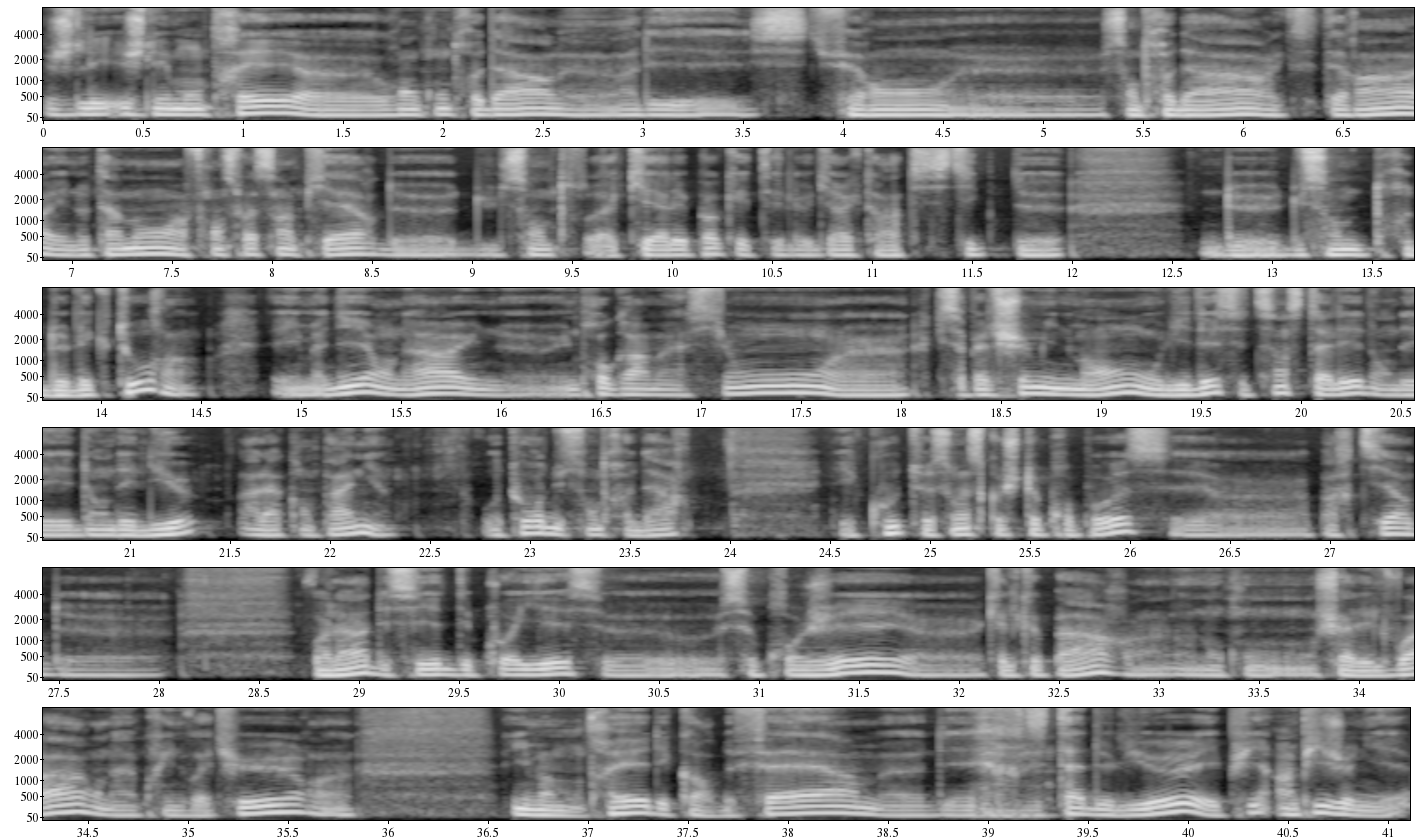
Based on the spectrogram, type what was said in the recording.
je l'ai je l'ai montré euh, aux rencontres d'art, à des différents euh, centres d'art, etc. Et notamment à François Saint-Pierre du centre qui à l'époque était le directeur artistique de de, du centre de lecture et il m'a dit on a une, une programmation euh, qui s'appelle cheminement où l'idée c'est de s'installer dans des, dans des lieux à la campagne autour du centre d'art. Écoute, ce que je te propose c'est euh, à partir de voilà d'essayer de déployer ce, ce projet euh, quelque part. Donc on, je suis allé le voir, on a pris une voiture. Euh, il m'a montré des corps de ferme, des, des tas de lieux, et puis un pigeonnier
